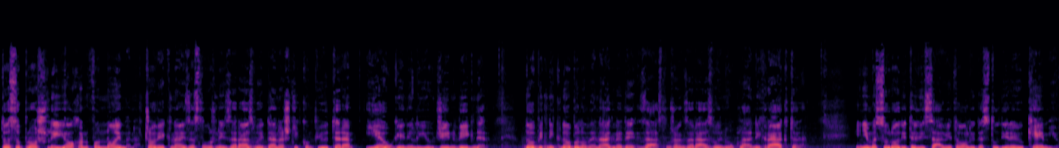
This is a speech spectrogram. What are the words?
To su prošli Johann von Neumann, čovjek najzaslužniji za razvoj današnjih kompjutera, i Eugen ili Eugene Wigner, dobitnik Nobelove nagrade zaslužan za razvoj nuklearnih reaktora. i njima su roditelji savjetovali da studiraju kemiju,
